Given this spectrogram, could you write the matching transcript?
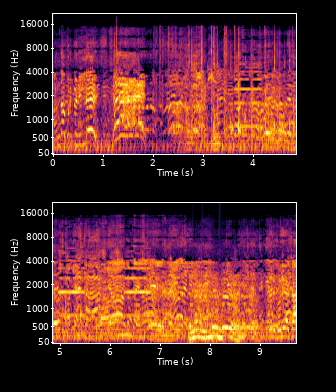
வந்தா பிடிப்பேன் இல்ல. சரி சொல்லியாச்சா?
